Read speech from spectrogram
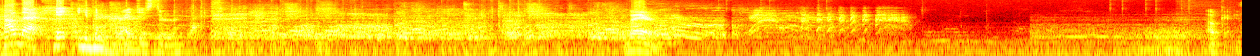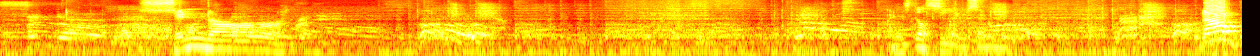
How'd that hit even register? There. Cinder. I can still see you, Cinder. No!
